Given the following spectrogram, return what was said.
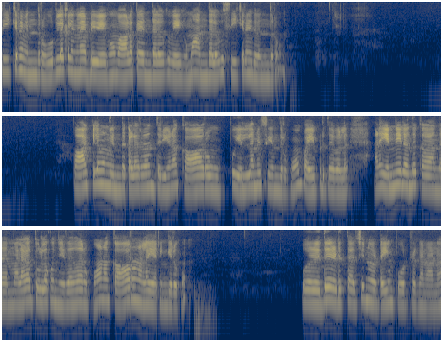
சீக்கிரம் வெந்துடும் உருளைக்கிழங்குலாம் எப்படி வேகும்? வாழைக்காய் எந்த அளவுக்கு வேகுமோ அந்தளவுக்கு சீக்கிரம் இது வெந்துடும் பாக்கியில் உங்களுக்கு இந்த கலர் தான் தெரியும். ஏன்னா காரம் உப்பு எல்லாமே சேர்ந்துருக்கும். பயப்பட தேவையில்ல. ஆனால் எண்ணெயில் வந்து கா அந்த மிளகாத்தூள்லாம் கொஞ்சம் இதாக தான் இருக்கும். ஆனால் காரம் நல்லா இறங்கியிருக்கும். ஒரு இது எடுத்தாச்சு. இன்னொரு டைம் போட்டிருக்கேன் நான்.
